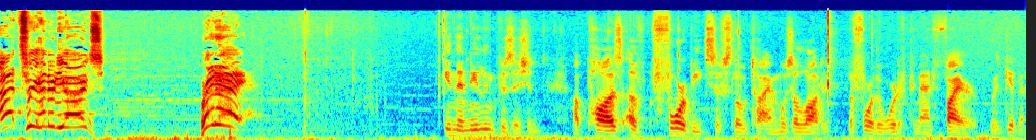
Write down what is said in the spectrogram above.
At 300 yards! Ready! In the kneeling position, a pause of four beats of slow time was allotted before the word of command fire was given.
